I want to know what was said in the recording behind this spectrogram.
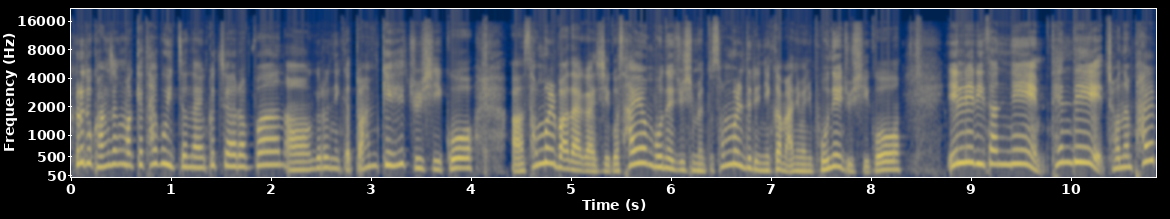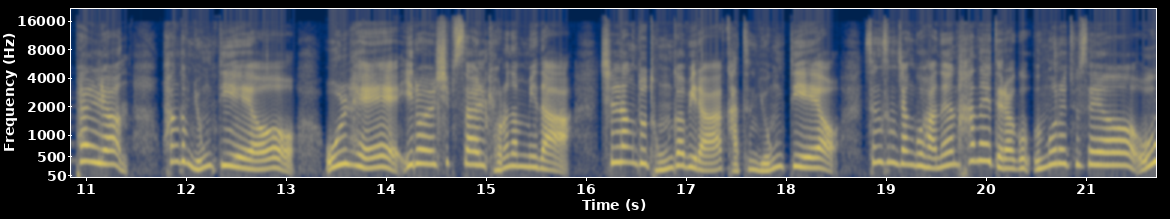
그래도 광장마켓 하고 있잖아요. 그쵸, 여러분? 어, 그러니까 또 함께 해주시고, 아, 선물 받아가시고, 사연 보내주시면 또 선물 드리니까 많이 많이 보내주시고, 1124님, 텐디, 저는 88년 황금 용띠예요. 올해 1월 14일 결혼합니다. 신랑도 동갑이라 같은 용띠예요. 승승장구하는 한 해 되라고 응원해주세요. 오!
